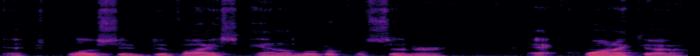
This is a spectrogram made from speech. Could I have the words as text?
Explosive Device Analytical Center at Quantico.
